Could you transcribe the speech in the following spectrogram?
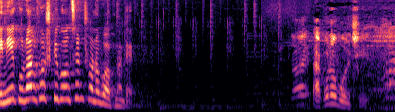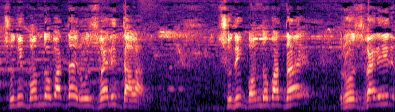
এ নিয়ে কুণাল ঘোষ কি বলছেন শোনাবো আপনাদের। এখনও বলছি, সুদীপ বন্দ্যোপাধ্যায় রোজ ভ্যালির দালাল। সুদীপ বন্দ্যোপাধ্যায় রোজ ভ্যালির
